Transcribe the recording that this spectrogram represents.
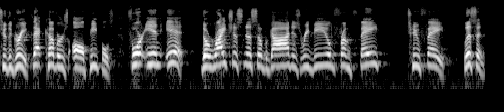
to the Greek. That covers all peoples. For in it, the righteousness of God is revealed from faith to faith. Listen,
